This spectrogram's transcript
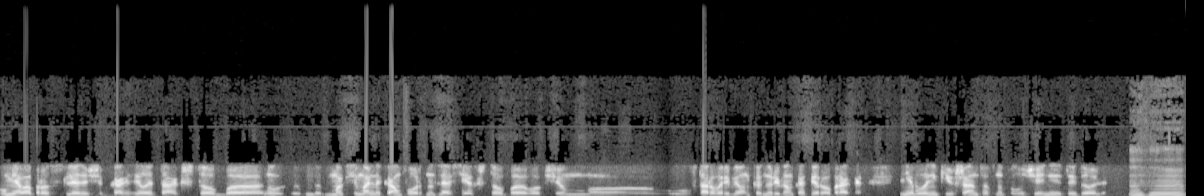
У меня вопрос следующий. Как сделать так, чтобы, ну, максимально комфортно для всех, чтобы, в общем, э, у второго ребенка, ну, ребенка от первого брака, не было никаких шансов на получение этой доли? Мгм.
